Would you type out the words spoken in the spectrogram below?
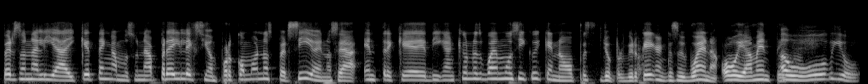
personalidad y que tengamos una predilección por cómo nos perciben, o sea, entre que digan que uno es buen músico y que no, pues yo prefiero que digan que soy buena, obviamente. Obvio.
